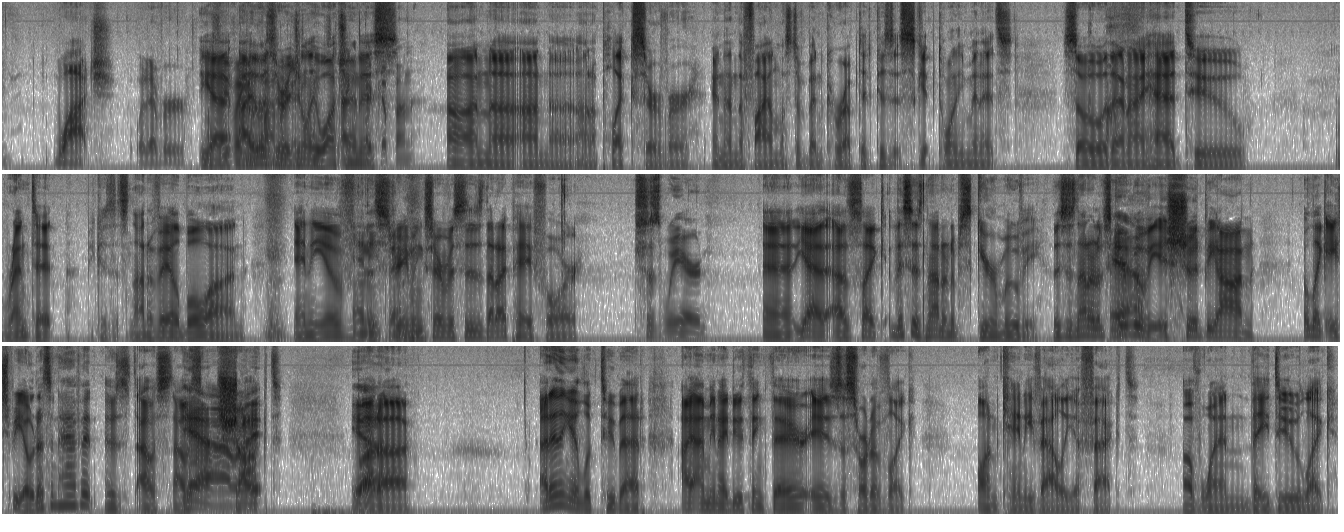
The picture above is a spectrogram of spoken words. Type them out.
watch, whatever. Yeah, if can I, was find, like, originally watching this on on uh, on uh, on a Plex server, and then the file must have been corrupted because it skipped 20 minutes. So then I had to rent it because it's not available on any of Anything. the streaming services that I pay for. It's is weird. Uh, yeah, I was like, this is not an obscure movie. This is not an obscure Yeah. movie. It should be on. oh, Like HBO doesn't have it. It was I was I was Yeah, right. shocked. Yeah. But uh, I didn't think it looked too bad. I, I mean, I do think there is a sort of like uncanny valley effect of when they do like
